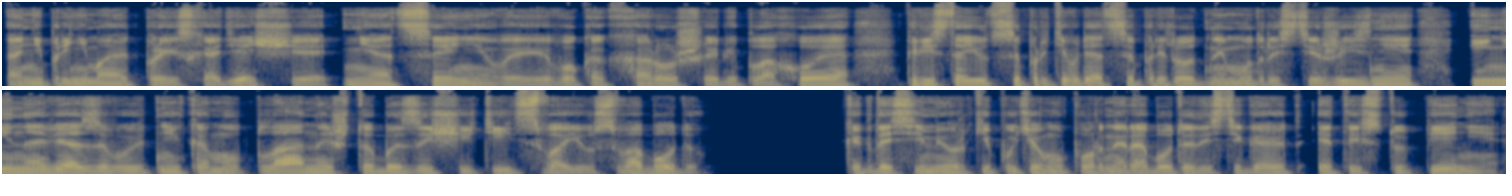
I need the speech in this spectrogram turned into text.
Они принимают происходящее, не оценивая его как хорошее или плохое, перестают сопротивляться природной мудрости жизни и не навязывают никому планы, чтобы защитить свою свободу. Когда семерки путем упорной работы достигают этой ступени,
